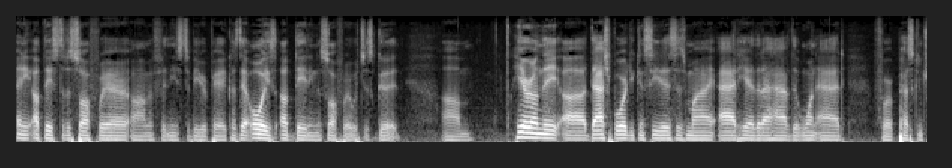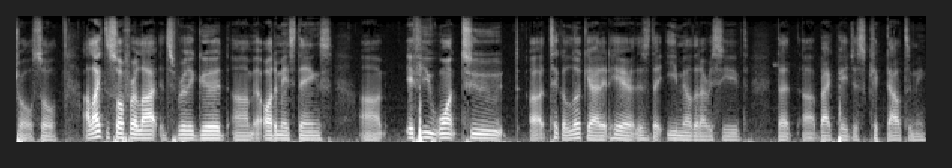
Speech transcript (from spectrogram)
any updates to the software um, if it needs to be repaired, because they're always updating the software, which is good. Um, here on the uh, dashboard, you can see this is my ad here that I have, the one ad for pest control. So I like the software a lot. It's really good. Um, it automates things. Um, if you want to uh, take a look at it here, this is the email that I received that uh, Backpage just kicked out to me.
